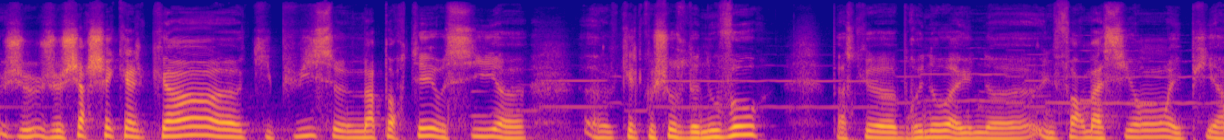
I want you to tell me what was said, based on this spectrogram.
je, cherchais quelqu'un euh, qui puisse m'apporter aussi euh, quelque chose de nouveau. Parce que Bruno a une, euh, une formation et puis un,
